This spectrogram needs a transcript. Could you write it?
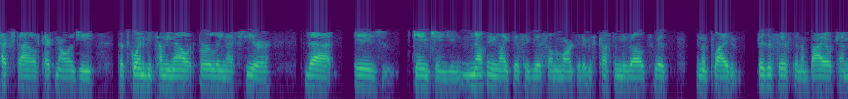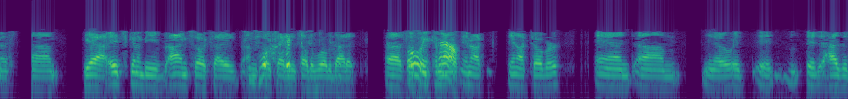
textile technology that's going to be coming out early next year that is game changing. Nothing like this exists on the market. It was custom developed with an applied physicist and a biochemist. Um, yeah, it's going to be. I'm so excited. I'm so excited to tell the world about it. Uh, so Holy it's going to come cow. out in in October, and um, you know it it it has a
